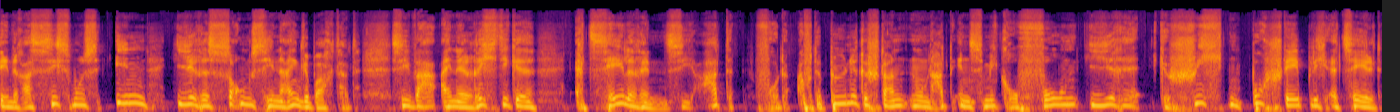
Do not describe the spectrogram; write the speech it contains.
den Rassismus in ihre Songs hineingebracht hat. Sie war eine richtige Erzählerin. Sie hat auf der Bühne gestanden und hat ins Mikrofon ihre Geschichten buchstäblich erzählt.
